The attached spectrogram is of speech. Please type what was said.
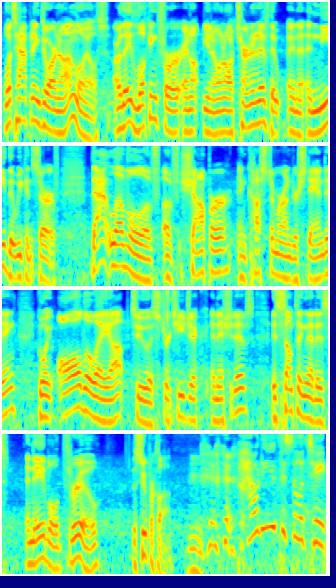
what's happening to our non-loyals? Are they looking for an, you know, an alternative that, and a, need that we can serve? That level of, of shopper and customer understanding, going all the way up to a strategic initiatives, is something that is enabled through the super supercloud. How do you facilitate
